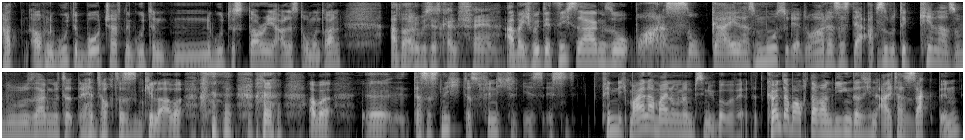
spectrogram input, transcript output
hat auch eine gute Botschaft, eine gute, eine gute Story, alles drum und dran. Aber, Aber du bist jetzt kein Fan. aber ich würde jetzt nicht sagen so, boah, das ist so geil, das musst du dir, boah, das ist der absolute Killer, so wo du sagen würdest, ja, doch, das ist ein Killer, aber, aber äh, das ist nicht, das finde ich, ist, ist finde ich meiner Meinung nach ein bisschen überbewertet. Könnte aber auch daran liegen, dass ich ein alter Sack bin,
